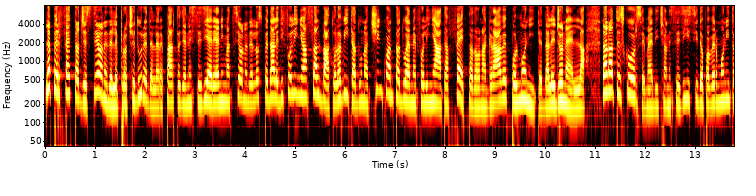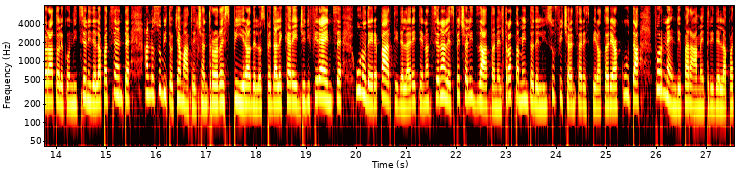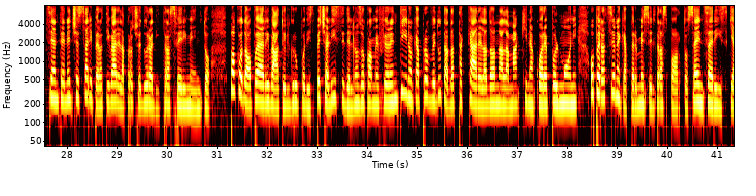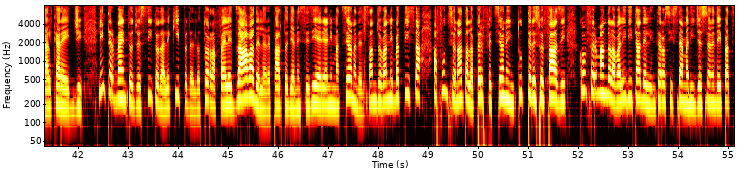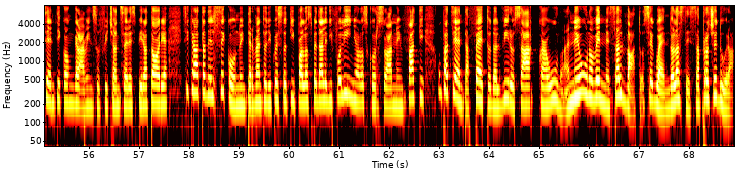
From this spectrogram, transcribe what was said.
La perfetta gestione delle procedure del reparto di anestesia e rianimazione dell'ospedale di Foligno ha salvato la vita ad una 52enne folignata affetta da una grave polmonite da legionella. La notte scorsa i medici anestesisti, dopo aver monitorato le condizioni della paziente, hanno subito chiamato il centro Respira dell'ospedale Careggi di Firenze, uno dei reparti della rete nazionale specializzata nel trattamento dell'insufficienza respiratoria acuta, fornendo i parametri della paziente necessari per attivare la procedura di trasferimento. Poco dopo è arrivato il gruppo di specialisti del nosocomio fiorentino che ha provveduto ad attaccare la donna alla macchina cuore e polmoni, operazione che ha permesso il trasporto senza rischi al Careggi. L'intervento gestito dall'equipe del dottor Raffaele Zava del reparto di anestesia e rianimazione del San Giovanni Battista ha funzionato alla perfezione in tutte le sue fasi, confermando la validità dell'intero sistema di gestione dei pazienti con gravi insufficienze respiratorie. Si tratta del secondo intervento di questo questo tipo all'ospedale di Foligno. Lo scorso anno, infatti, un paziente affetto dal virus H1N1 venne salvato seguendo la stessa procedura.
